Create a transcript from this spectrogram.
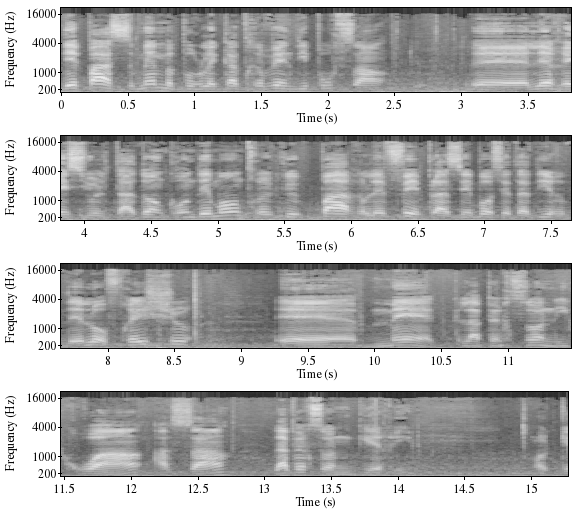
dépasse même pour les 90% euh, les résultats. Donc on démontre que par l'effet placebo, c'est-à-dire de l'eau fraîche, mais la personne y croit à ça, la personne guérit. Ok?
